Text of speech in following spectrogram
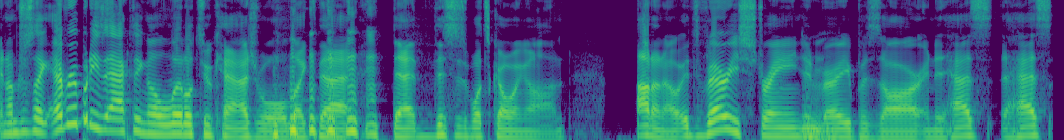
and i'm just like everybody's acting a little too casual like that that this is what's going on i don't know it's very strange Mm-hmm. and very bizarre and it has it has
